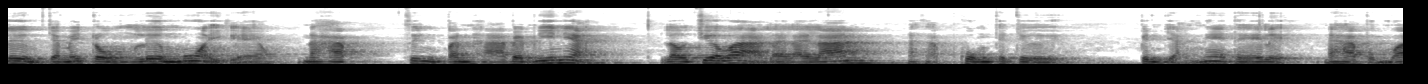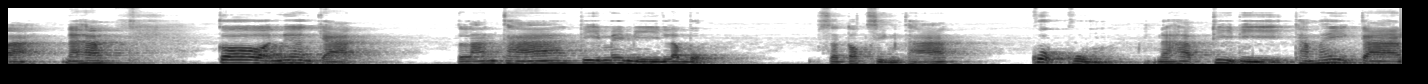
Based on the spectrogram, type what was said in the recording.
เริ่มจะไม่ตรงเริ่มมั่วอีกแล้วนะครับ ซึ่งปัญหาแบบนี้เนี่ยเราเชื่อว่าหลาย ๆ ร้านนะครับ คงจะเจอเป็นอย่างแน่แท้เลยนะครับผมว่านะครับ ก็เนื่องจากร้านค้าที่ไม่มีระบบ สต็อกสินค้าควบคุมนะครับที่ดีทำให้การ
